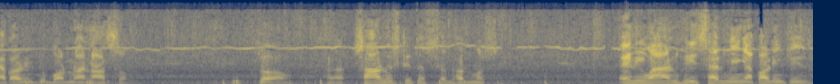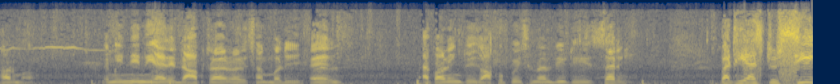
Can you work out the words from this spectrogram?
according to varna and ashram तो सानुष्ठित से dharma any one who serving according to his dharma an engineer a doctor or somebody else according to his occupational duty is serving but he has to see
